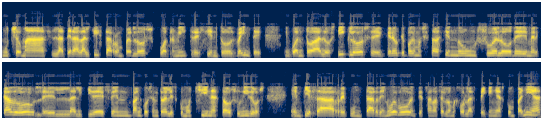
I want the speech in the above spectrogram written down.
mucho más lateral alcista, romper los 4.320. En cuanto a los ciclos, eh, creo que podemos estar haciendo un suelo de mercado. la liquidez en bancos centrales como China, Estados Unidos empieza a repuntar de nuevo, empiezan a hacerlo mejor las pequeñas compañías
